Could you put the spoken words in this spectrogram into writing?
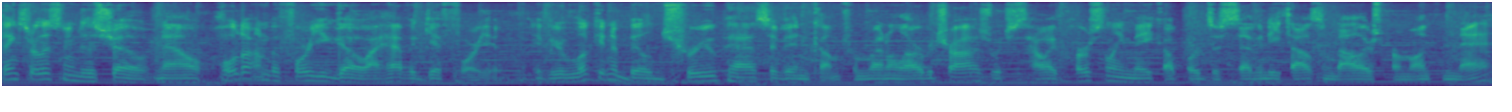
Thanks for listening to the show. Now, hold on before you go. I have a gift for you. If you're looking to build true passive income from rental arbitrage, which is how I personally make upwards of $70,000 per month net,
